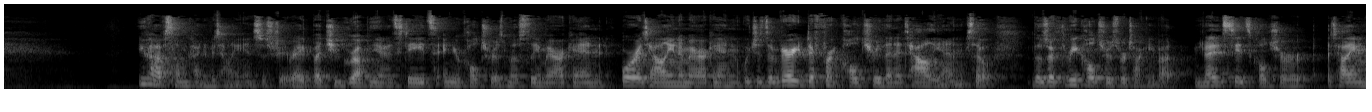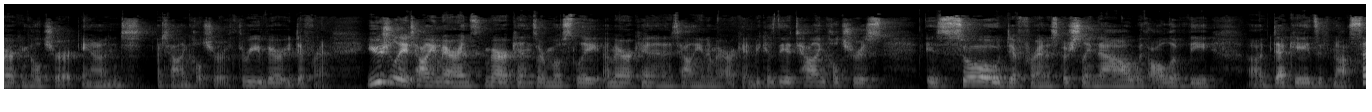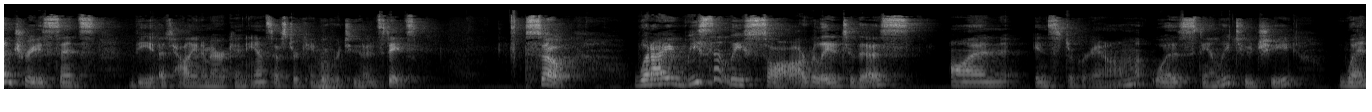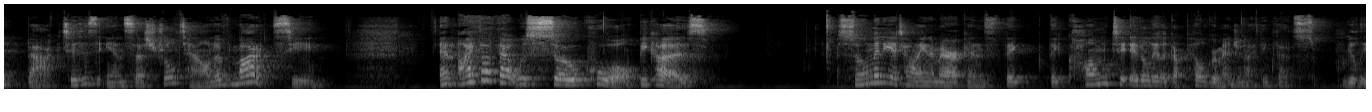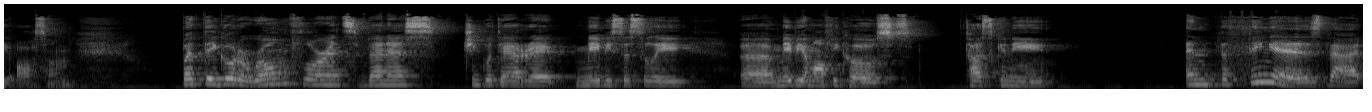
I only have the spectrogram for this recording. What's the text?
you have some kind of Italian ancestry, right? But you grew up in the United States and your culture is mostly American or Italian American, which is a very different culture than Italian. So those are three cultures we're talking about United States culture, Italian American culture, and Italian culture. Three very different. Usually, Italian Americans are mostly American and Italian American because the Italian culture is, is so different, especially now with all of the uh, decades, if not centuries, since the Italian American ancestor came over to the United States. So, what I recently saw related to this on Instagram was Stanley Tucci went back to his ancestral town of Marzi. And I thought that was so cool because so many Italian Americans, they, they come to Italy like a pilgrimage, and I think that's really awesome. But they go to Rome, Florence, Venice, Cinque Terre, maybe Sicily, uh, maybe Amalfi Coast, Tuscany. And the thing is that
